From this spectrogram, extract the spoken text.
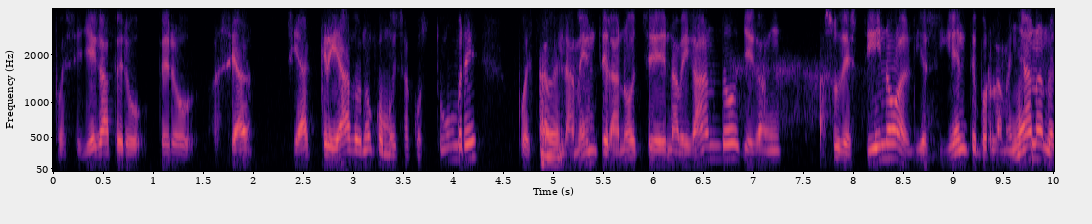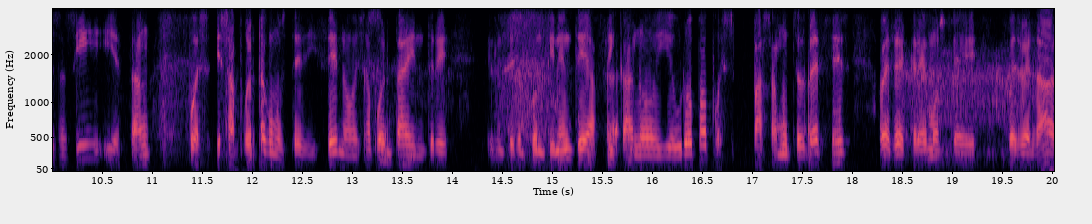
pues se llega, pero, pero se ha, se ha creado, ¿no? Como esa costumbre, pues tranquilamente la noche navegando, llegan a su destino al día siguiente por la mañana, ¿no es así? Y están, pues, esa puerta, como usted dice, ¿no? Esa puerta entre, entre el continente africano y Europa, pues pasa muchas veces. A veces creemos que, pues, verdad,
